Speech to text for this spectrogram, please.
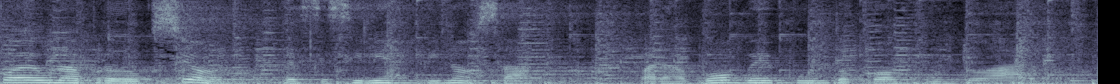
Fue una producción de Cecilia Espinosa para bobe.com.ar.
